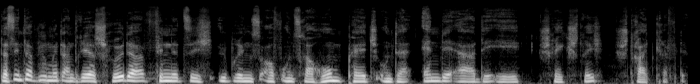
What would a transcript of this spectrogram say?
Das Interview mit Andreas Schröder findet sich übrigens auf unserer Homepage unter ndr.de-streitkräfte.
